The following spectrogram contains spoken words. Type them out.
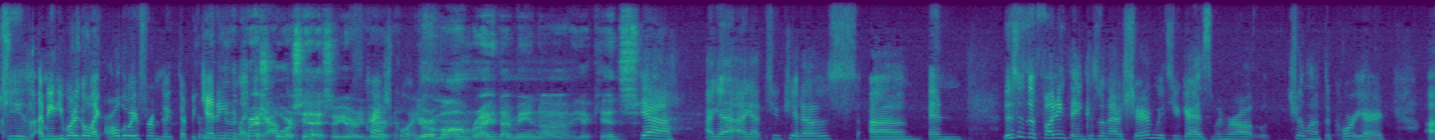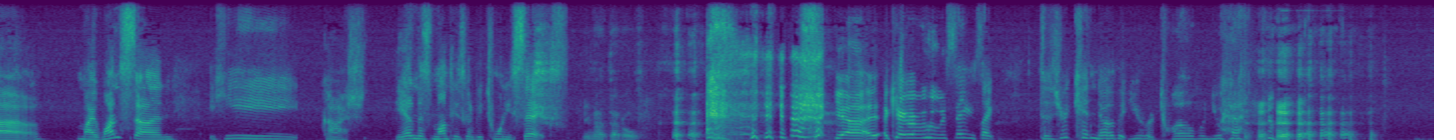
Jeez. I mean, you want to go like all the way from the, the beginning? yeah, like crash course, yeah. So you're Crash you're, course. you're a mom, right? I mean, uh, you got kids. Yeah, I got I got two kiddos. Um, and this is the funny thing because when I was sharing with you guys when we're all chilling at the courtyard, uh, my one son, he, gosh, the end of this month he's gonna be 26. You're not that old. yeah, I, I can't remember who was saying. He's like, "Does your kid know that you were 12 when you had?" him?"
